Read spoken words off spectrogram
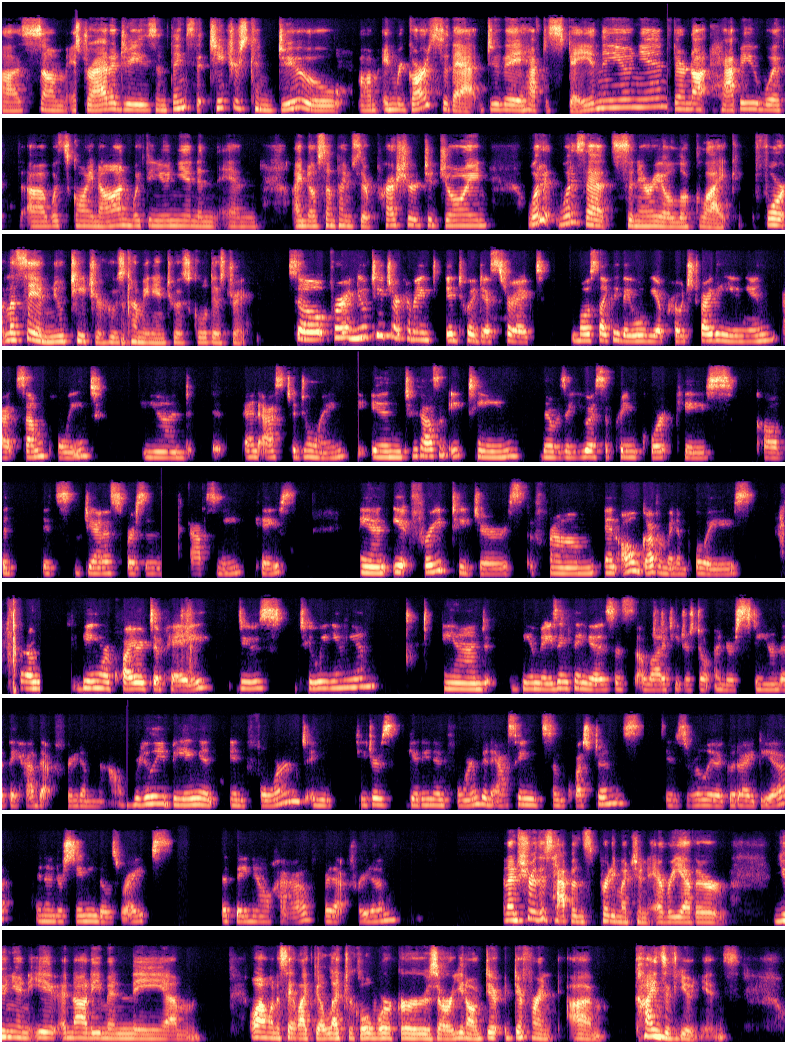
uh, some strategies and things that teachers can do um, in regards to that. Do they have to stay in the union? They're not happy with uh, what's going on with the union, and and I know sometimes they're pressured to join. What what does that scenario look like for, let's say, a new teacher who's coming into a school district? So, for a new teacher coming into a district, most likely they will be approached by the union at some point and and asked to join. In 2018, there was a U.S. Supreme Court case called the it's Janus versus AFSCME case, and it freed teachers from and all government employees from being required to pay dues to a union. And the amazing thing is, is a lot of teachers don't understand that they have that freedom now. Really being informed and teachers getting informed and asking some questions is really a good idea and understanding those rights that they now have for that freedom. And I'm sure this happens pretty much in every other union, and not even the, um, well, I want to say like the electrical workers or, you know, di- different um, kinds of unions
